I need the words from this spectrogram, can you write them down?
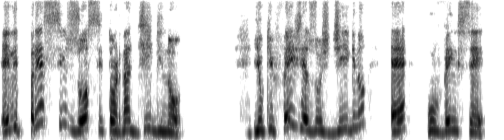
Ele precisou se tornar digno. E o que fez Jesus digno é o vencer.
